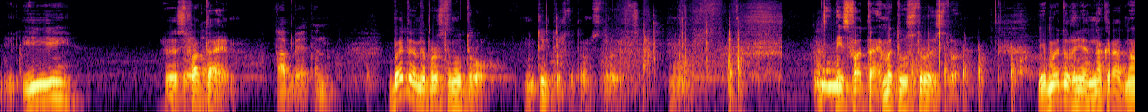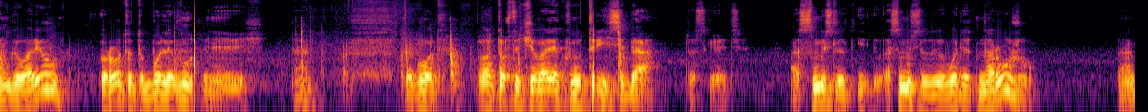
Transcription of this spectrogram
и э, сфатаем. А Беттен? Бета это просто нутро. Внутри то, что там строится. Вот. И сфатаем, это устройство. И мы тоже неоднократно он говорил, рот это более внутренняя вещь. Так, так вот, вот то, что человек внутри себя, так сказать, осмыслит, осмыслит и выводит наружу, так,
